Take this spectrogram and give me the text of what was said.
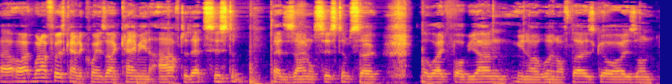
Uh, I, when I first came to Queensland, I came in after that system, that zonal system. So the late Bob Young, you know, I learned off those guys on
